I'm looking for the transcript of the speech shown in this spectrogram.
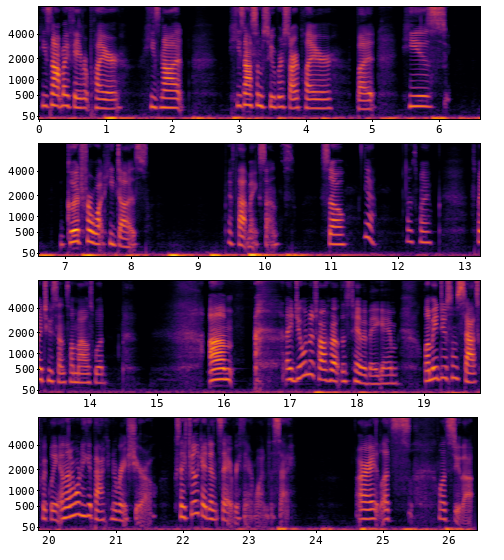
He's not my favorite player. He's not he's not some superstar player, but he's good for what he does. If that makes sense. So, yeah, that's my that's my two cents on Miles Wood. Um I do want to talk about this Tampa Bay game. Let me do some stats quickly, and then I want to get back into Ray Shero because I feel like I didn't say everything I wanted to say. All right, let's let's do that.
